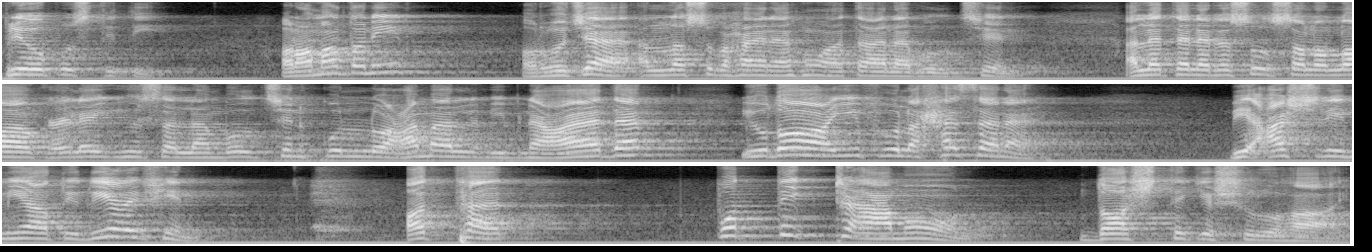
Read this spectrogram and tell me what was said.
প্রিয় উপস্থিতি, রমাদানের রোজা আল্লাহ সুবাহ বলছেন আল্লাহ তালা রসুল সাল্লাম বলছেন, কুল্লু আমাল ইবনা আয়াদাম ইউদুল হাসানা বি আশরি মিয়াতি দিয়াফিন। অর্থাৎ প্রত্যেকটা আমল দশ থেকে শুরু হয়।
